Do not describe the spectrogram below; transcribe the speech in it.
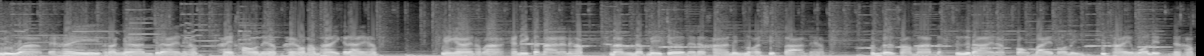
หรือว่าไปให้พนักงานก็ได้นะครับ ให้เขานะครับให้เขาทำให้ก็ได้ครับ ง่ายๆนะครับอ่าแค่นี้ก็ได้แล้วนะครับหนังนับเมเจอร์ในราคา 110 บาทนะครับ เพื่อนๆสามารถซื้อได้นะครับ2ใบต่อหนึ่งผู้ใช้ wallet นะครับ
